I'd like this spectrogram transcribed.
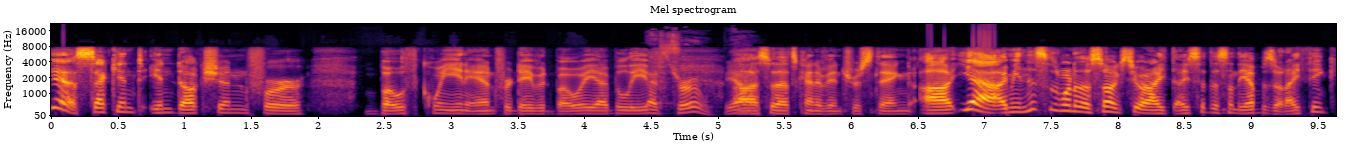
Yeah, second induction for both Queen and for David Bowie, I believe. That's true. Yeah. Uh, so that's kind of interesting. Uh, yeah, I mean, this is one of those songs too. I, I said this on the episode. I think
